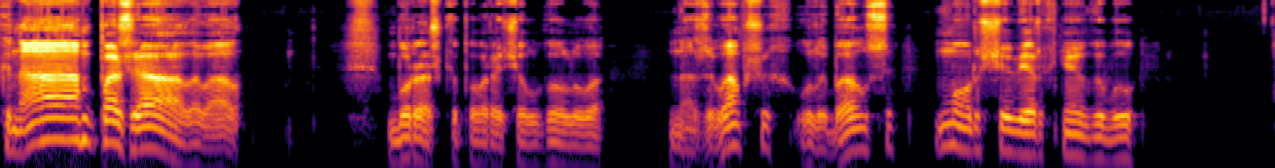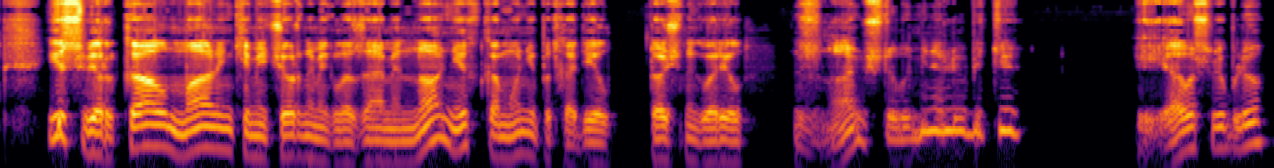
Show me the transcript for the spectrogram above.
к нам пожаловал!» Бурашка поворачивал голову назвавших, улыбался, морща верхнюю губу, и сверкал маленькими черными глазами, но ни к кому не подходил. Точно говорил, «Знаю, что вы меня любите, и я вас люблю.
